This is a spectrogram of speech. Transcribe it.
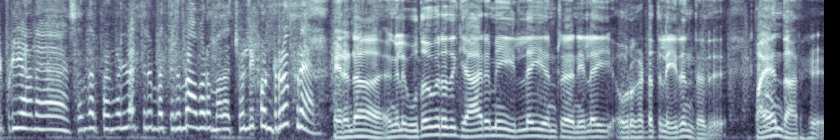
இப்படியான சந்தர்ப்பங்கள்ல திரும்ப திரும்ப அவர் அதை சொல்லிக் கொண்டிருக்கிறார் ஏனண்டா எங்களுக்கு உதவுறதுக்கு யாருமே இல்லை என்ற நிலை ஒரு கட்டத்தில் இருந்தது. பயந்தார்கள்.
